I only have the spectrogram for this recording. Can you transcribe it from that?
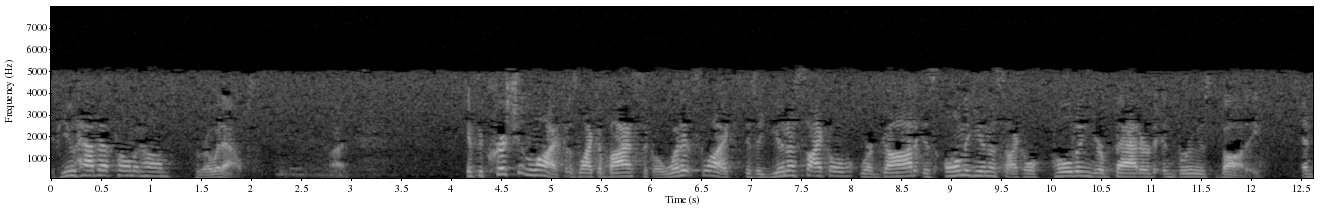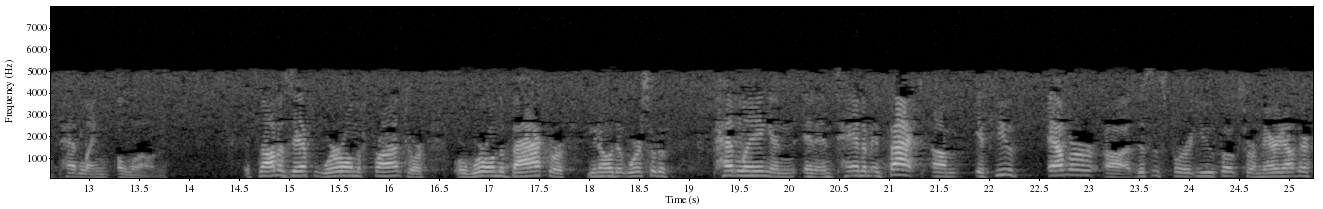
If you have that poem at home, throw it out. If the Christian life is like a bicycle, what it's like is a unicycle where God is on the unicycle holding your battered and bruised body and pedaling alone. It's not as if we're on the front or, or we're on the back or, you know, that we're sort of pedaling and, and, and tandem. In fact, um, if you've ever, uh, this is for you folks who are married out there,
